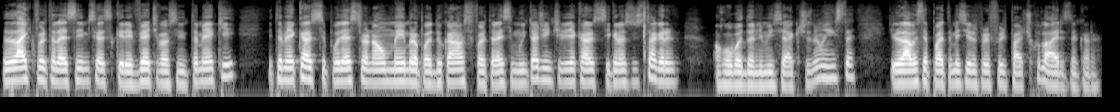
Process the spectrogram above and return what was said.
like fortalece sempre, se inscrever, ativar o sininho também aqui. E também, cara, se você puder se tornar um membro apoio do canal, você fortalece muita gente. E, cara, siga nosso Instagram, arroba do no Insta. E lá você pode também seguir os perfis particulares, né, cara?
